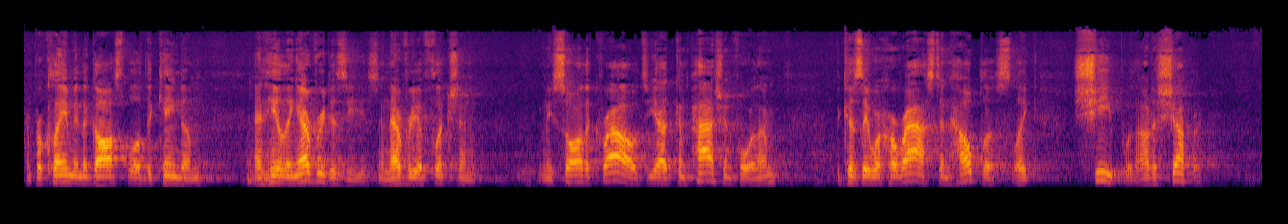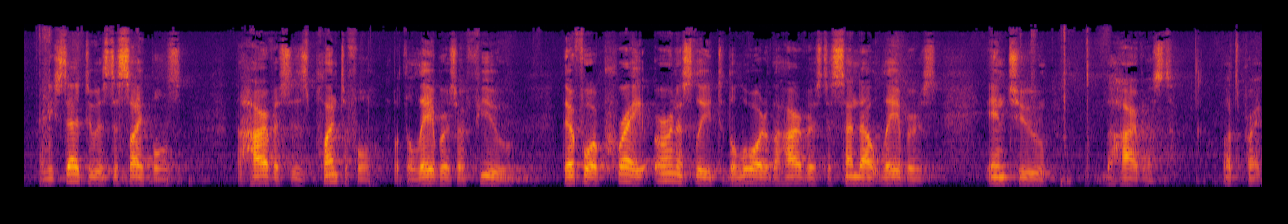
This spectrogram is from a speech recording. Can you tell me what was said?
and proclaiming the gospel of the kingdom, and healing every disease and every affliction. When he saw the crowds, he had compassion for them, because they were harassed and helpless, like sheep without a shepherd. And he said to his disciples, The harvest is plentiful, but the laborers are few. Therefore, pray earnestly to the Lord of the harvest to send out laborers into the harvest. Let's pray.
